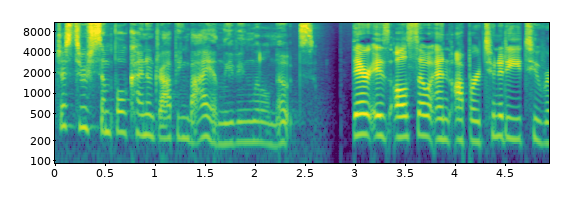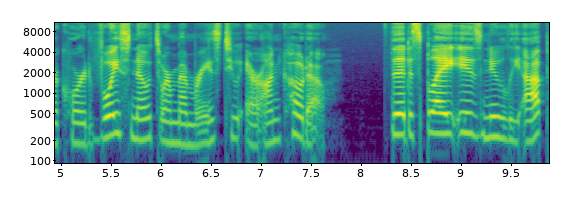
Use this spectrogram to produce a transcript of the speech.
just through simple kind of dropping by and leaving little notes. There is also an opportunity to record voice notes or memories to air on KOTO. The display is newly up,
